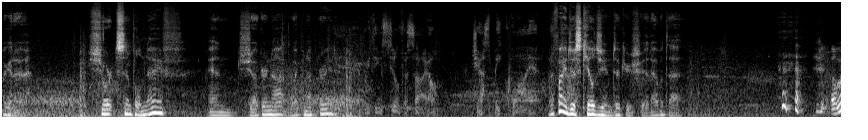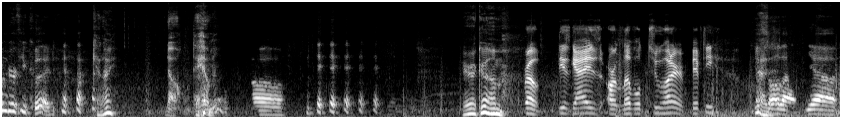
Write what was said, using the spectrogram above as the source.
I got a short, simple knife and juggernaut weapon upgrade. Everything's still for sale. Just be quiet. What if I just killed you and took your shit? How about that? I wonder if you could. Can I? No. Damn. Oh. oh. Here I come. Bro, these guys are level 250. I Yeah, saw that. Yeah.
